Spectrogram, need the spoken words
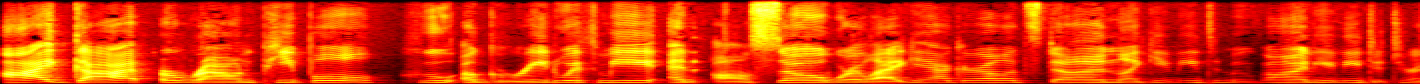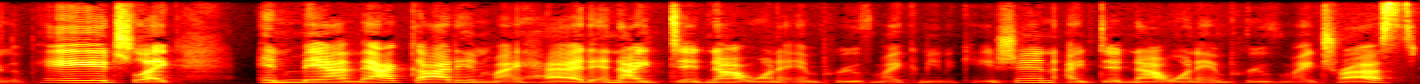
I got around people who agreed with me and also were like yeah girl it's done. Like you need to move on. You need to turn the page. Like and man that got in my head and i did not want to improve my communication i did not want to improve my trust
